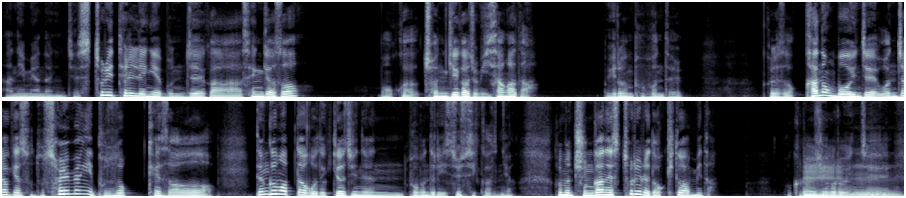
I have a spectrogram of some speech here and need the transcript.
아니면은 이제 스토리텔링에 문제가 생겨서 뭐가 전개가 좀 이상하다 뭐 이런 부분들 그래서 간혹 뭐 이제 원작에서도 설명이 부족해서 뜬금없다고 느껴지는 부분들이 있을 수 있거든요. 그러면 중간에 스토리를 넣기도 합니다. 뭐 그런 음. 식으로 이제 음.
